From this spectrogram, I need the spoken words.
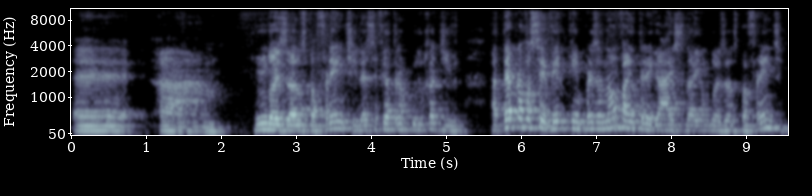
é, a, um, dois anos para frente, e daí você fica tranquilo com a dívida. Até para você ver que a empresa não vai entregar isso daí um, dois anos para frente,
